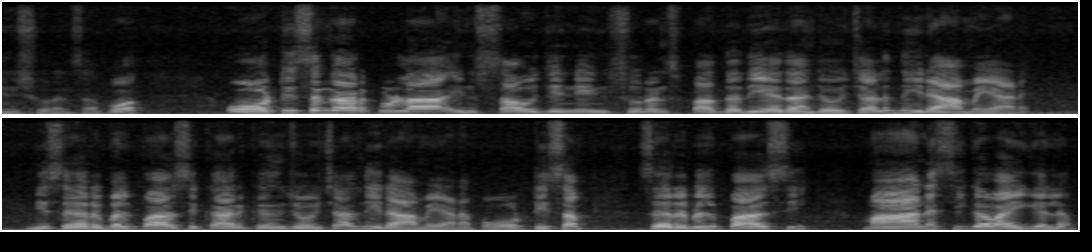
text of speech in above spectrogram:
ഇൻഷുറൻസ്. അപ്പോൾ ഓട്ടിസംകാർക്കുള്ള സൗജന്യ ഇൻഷുറൻസ് പദ്ധതി ഏതാന്ന് ചോദിച്ചാൽ നിരാമയാണ്. ഇനി സെറിബൽ പാസിക്കാർക്ക് എന്ന് ചോദിച്ചാൽ നിരാമയാണ്. അപ്പോൾ ഓട്ടിസം സെറിബൽ പാസി മാനസിക വൈകല്യം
